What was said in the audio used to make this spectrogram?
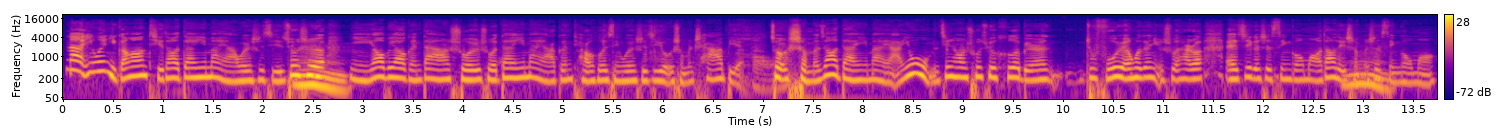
那因为你刚刚提到单一麦芽威士忌，就是嗯你要不要跟大家说一说单一麦芽跟调和型威士忌有什么差别？啊就什么叫单一麦芽？因为我们经常出去喝，别人就服务员会跟你说，他说：“哎，这个是 single malt，到底什么是嗯 single malt？”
